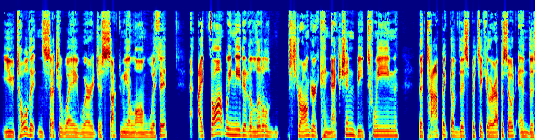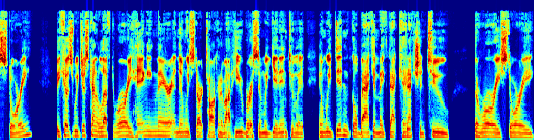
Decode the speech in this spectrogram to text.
you told it in such a way where it just sucked me along with it. I thought we needed a little stronger connection between the topic of this particular episode and the story because we just kind of left Rory hanging there and then we start talking about hubris and we get into it and we didn't go back and make that connection to the Rory story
